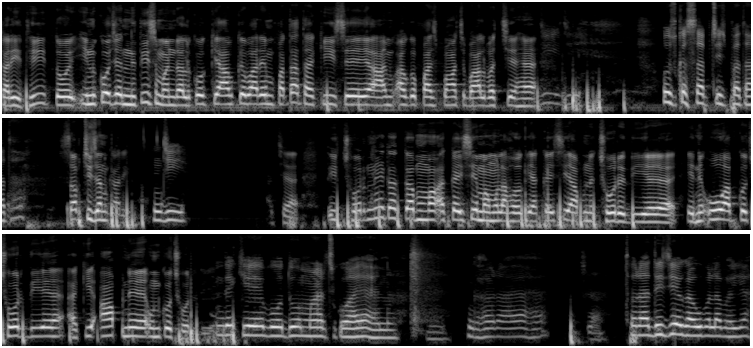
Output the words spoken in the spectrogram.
करी थी तो इनको जो नीतीश मंडल को क्या आपके बारे में पता था कि इसे आपके पास पाँच बाल बच्चे हैं? जी जी। उसको सब चीज़ पता था। सब चीज़ जानकारी? जी। अच्छा तो छोड़ने का कब मा- कैसे मामला हो गया? कैसे आपने छोड़ दिए? यानी वो आपको छोड़ दिए कि आपने उनको छोड़ दिए? देखिए वो दो मार्च को आया है ना। हम्म, घर आया है। अच्छा। थोड़ा दीजिएगा वो वाला भैया।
